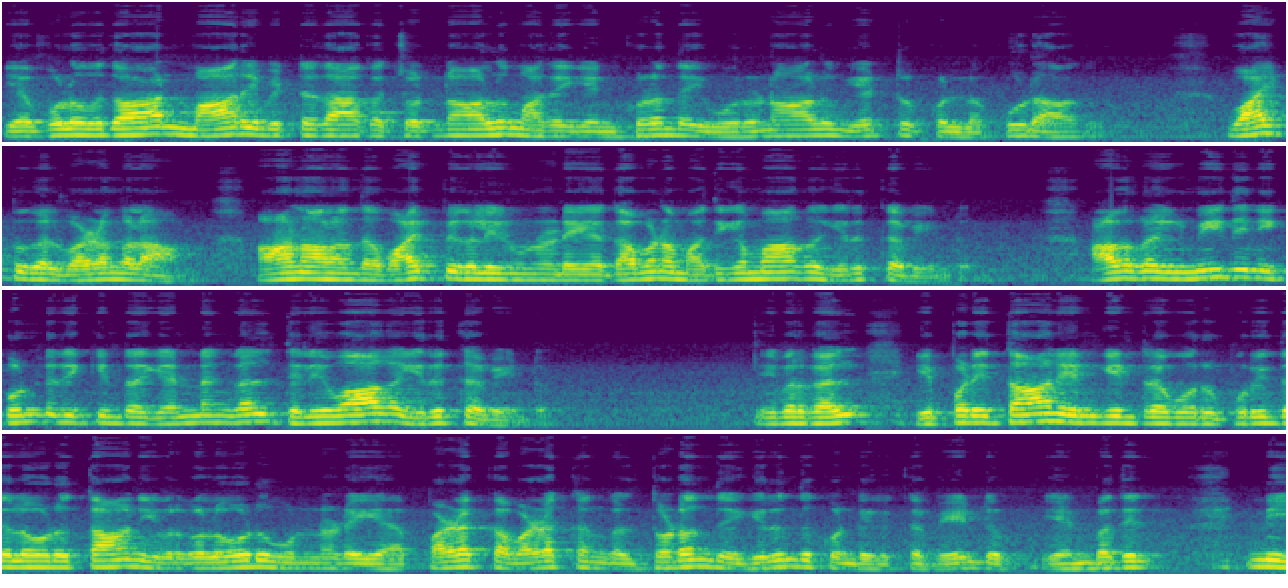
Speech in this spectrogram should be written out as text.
எவ்வளவுதான் மாறிவிட்டதாக சொன்னாலும் அதை என் குழந்தை ஒரு நாளும் ஏற்றுக்கொள்ளக்கூடாது வாய்ப்புகள் வழங்கலாம். ஆனால் அந்த வாய்ப்புகளில் உன்னுடைய கவனம் அதிகமாக இருக்க வேண்டும். அவர்களின் மீது நீ கொண்டிருக்கின்ற எண்ணங்கள் தெளிவாக இருக்க வேண்டும். இவர்கள் இப்படித்தான் என்கின்ற ஒரு புரிதலோடு தான் இவர்களோடு உன்னுடைய பழக்க வழக்கங்கள் தொடர்ந்து இருந்து கொண்டிருக்க வேண்டும் என்பதில் நீ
